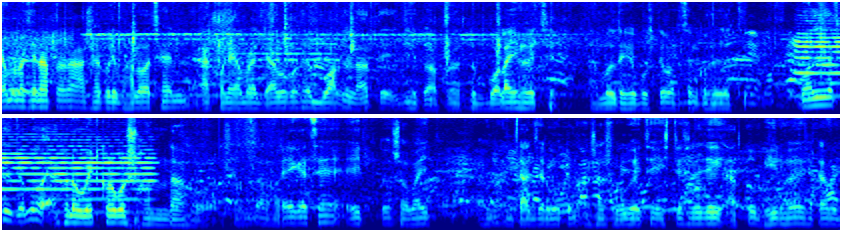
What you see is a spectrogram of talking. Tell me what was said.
কেমন আছেন আপনারা? আশা করি ভালো আছেন। এখন আমরা যাব কোথায়? বল্লাতে। যেহেতু আপনাদেরকে বলাই হয়েছে থাম্বল দেখে বুঝতে পারছেন কোথায় যাচ্ছি। বল্লাতে যাব। এখনও ওয়েট করব সন্ধ্যা হওয়ার সন্ধ্যা হয়ে গেছে। এই তো সবাই এখন যার যার মতন আসা শুরু হয়েছে। স্টেশনে যে এত ভিড় হয় সেটা আমার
